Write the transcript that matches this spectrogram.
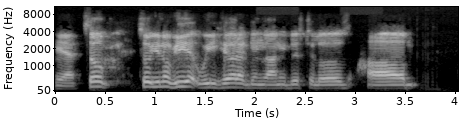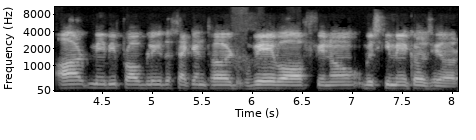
Yeah. So so you know we we here at Ginglani Distillers um, are maybe probably the second third wave of you know whiskey makers here.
